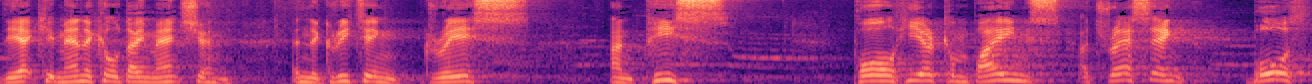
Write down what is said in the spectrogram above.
the ecumenical dimension in the greeting grace and peace. Paul here combines addressing both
